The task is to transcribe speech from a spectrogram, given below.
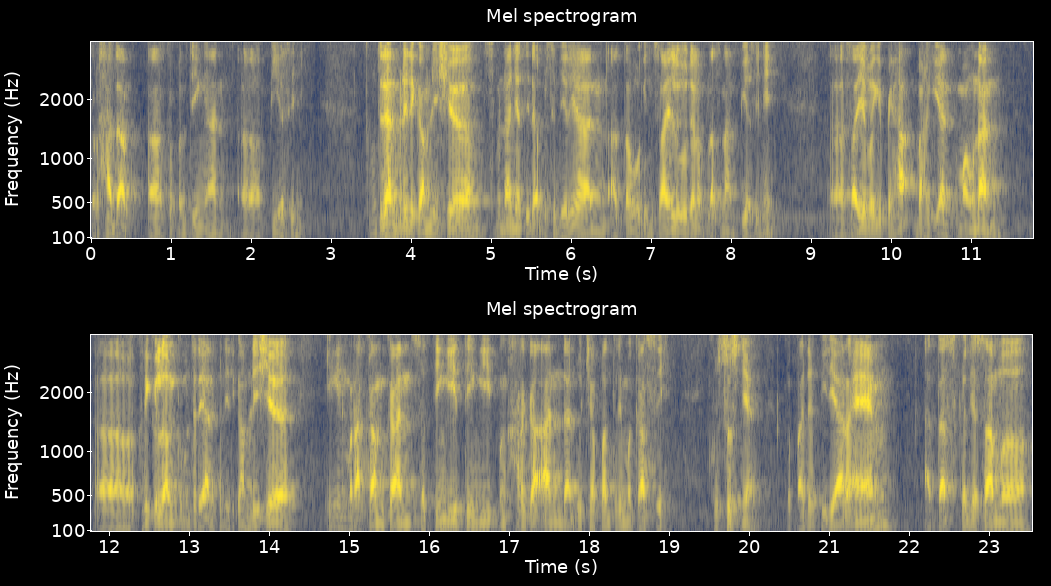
terhadap uh, kepentingan uh, PIAS ini. Kementerian Pendidikan Malaysia sebenarnya tidak bersendirian atau in silo dalam pelaksanaan PIAS ini. Uh, saya bagi pihak bahagian pembangunan uh, kurikulum Kementerian Pendidikan Malaysia ingin merakamkan setinggi-tinggi penghargaan dan ucapan terima kasih khususnya kepada PDRM atas kerjasama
